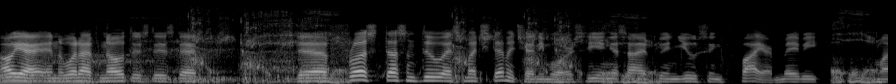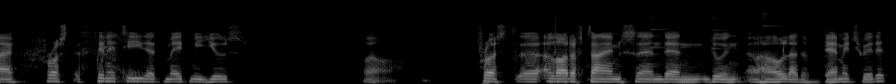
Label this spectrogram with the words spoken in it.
Oh yeah, and what I've noticed is that The frost doesn't do as much damage anymore, seeing as I've been using fire. Maybe my frost affinity that made me use, well, frost uh, a lot of times and then doing a whole lot of damage with it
